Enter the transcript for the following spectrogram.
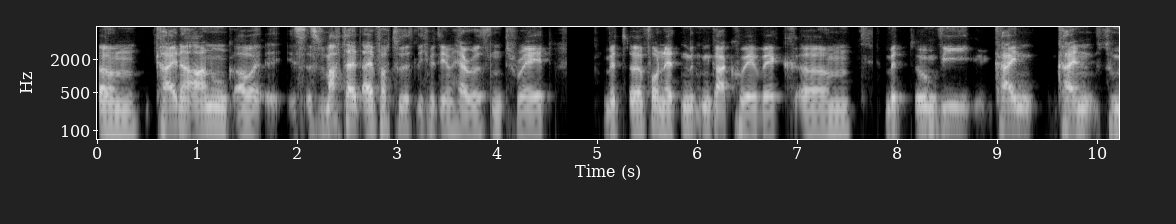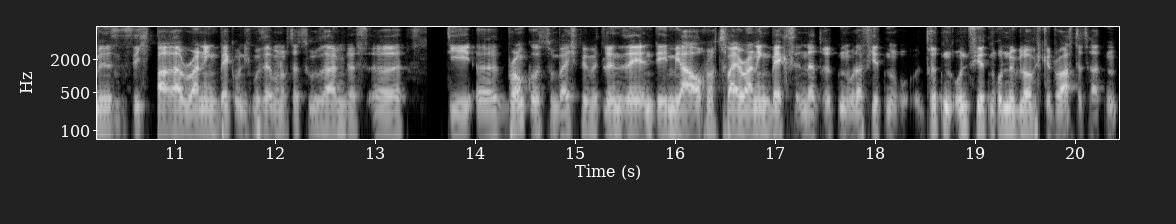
Ähm, keine Ahnung, aber es, es, macht halt einfach zusätzlich mit dem Harrison-Trade, mit äh, Fournette, mit dem Gakwe weg, ähm, mit irgendwie kein, kein zumindest sichtbarer Running Back und ich muss ja immer noch dazu sagen, dass äh, die äh, Broncos zum Beispiel mit Lindsay in dem Jahr auch noch zwei Running Backs in der dritten oder vierten, dritten und vierten Runde, glaube ich, gedraftet hatten.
